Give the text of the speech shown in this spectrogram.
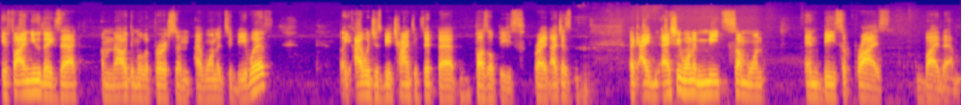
if I knew the exact amalgam of a person I wanted to be with, like I would just be trying to fit that puzzle piece, right? I just like I actually want to meet someone and be surprised by them.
